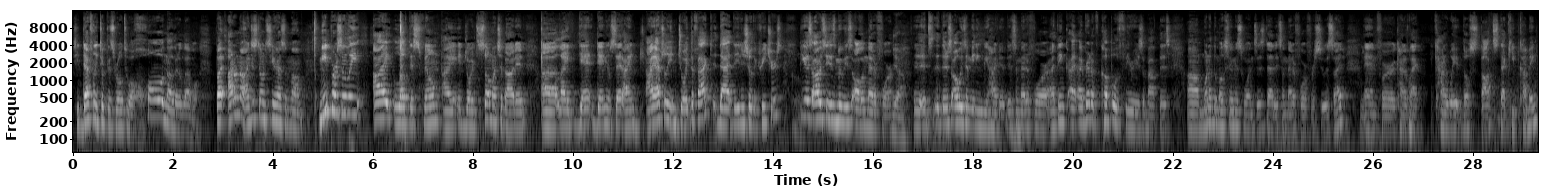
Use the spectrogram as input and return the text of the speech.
she definitely took this role to a whole nother level. But I don't know. I just don't see her as a mom. Me personally, I love this film. I enjoyed so much about it. Uh, like Dan- Daniel said, I I actually enjoyed the fact that they didn't show the creatures because obviously this movie is all a metaphor. Yeah. It's there's always a meaning behind it. It's a metaphor. I think I, I've read a couple of theories about this. Um, one of the most famous ones is that it's a metaphor for suicide and for kind of like kind of way those thoughts that keep coming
